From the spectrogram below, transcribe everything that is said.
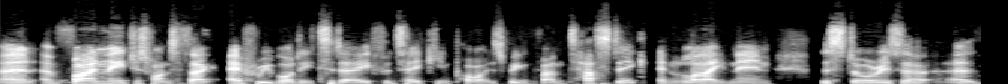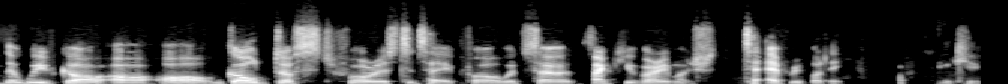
and, and finally just want to thank everybody today for taking part. It's been fantastic enlightening. The stories are, uh, that we've got our, are gold dust for us to take forward. So thank you very much to everybody. Thank you.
